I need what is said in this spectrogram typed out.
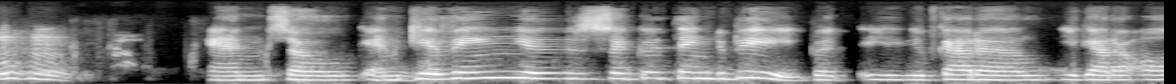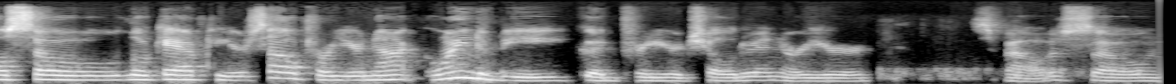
Mm-hmm and so and giving is a good thing to be but you've got to you got to also look after yourself or you're not going to be good for your children or your spouse so.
